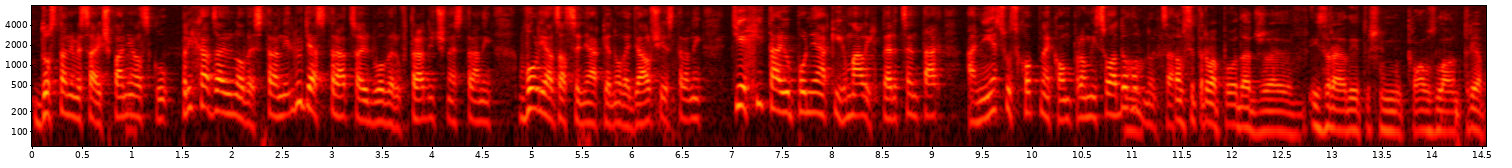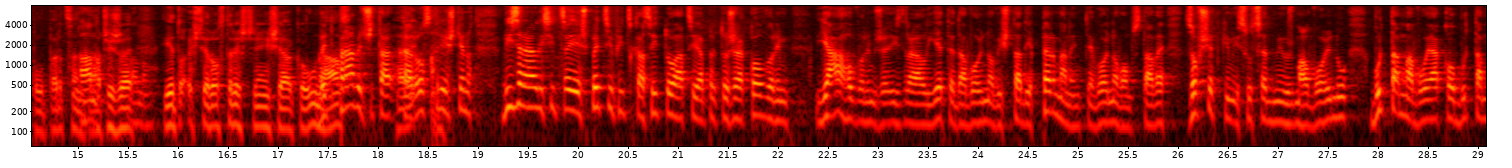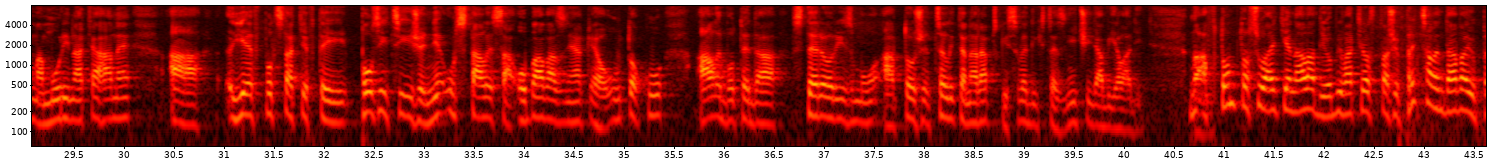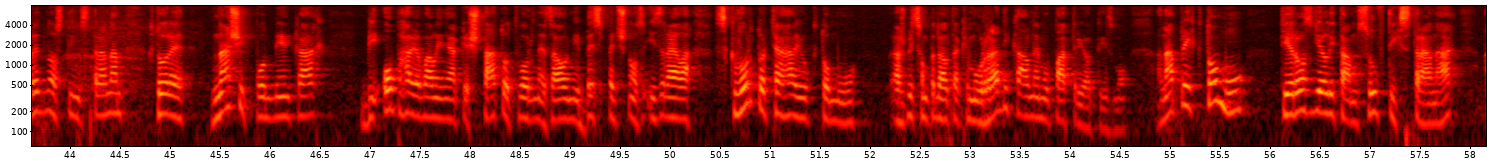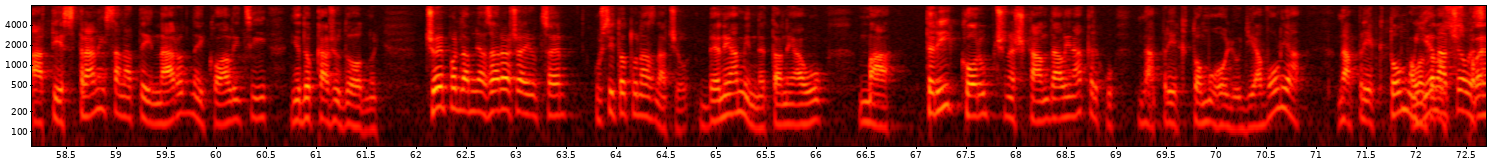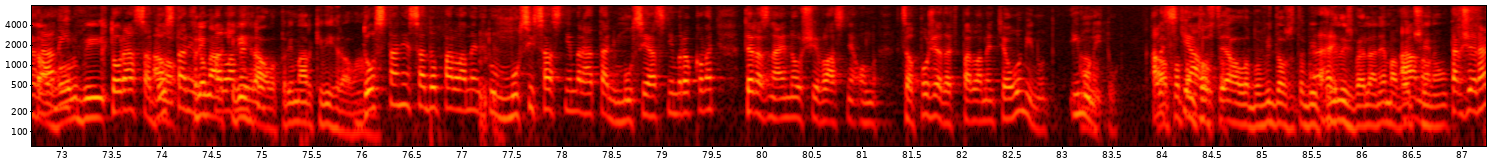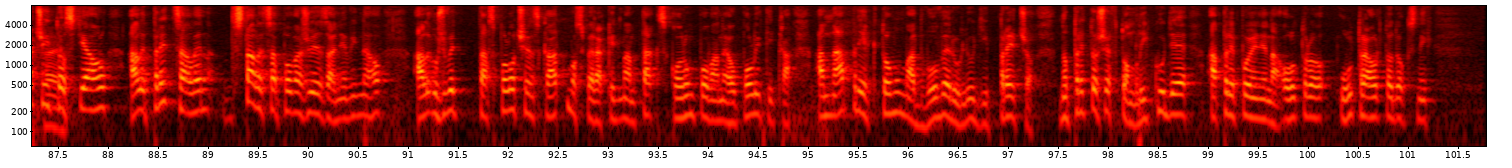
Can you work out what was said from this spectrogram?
Dostaneme sa aj v Španielsku. Prichádzajú nové strany, ľudia strácajú dôveru v tradičné strany, volia zase nejaké nové ďalšie strany. Tie chytajú po nejakých malých percentách a nie sú schopné kompromisu a dohodnúť sa. Tam si treba povedať, že v Izraeli je tuším klauzula 3,5%, áno, čiže áno. je to ešte roztrieštenejšie ako u nás. Veď práve, že tá, tá roztrieštenosť... V Izraeli síce je špecifická situácia, pretože ako hovorím, ja hovorím, že Izrael je teda vojnový štát, je permanentne v vojnovom stave, so všetkými susedmi už mal vojnu, buď tam má vojakov, buď tam má múry naťahané, vyrovnané a je v podstate v tej pozícii, že neustále sa obáva z nejakého útoku alebo teda z terorizmu a to, že celý ten arabský svet ich chce zničiť a vyhľadiť. No a v tomto sú aj tie nálady obyvateľstva, že predsa len dávajú prednosť tým stranám, ktoré v našich podmienkách by obhajovali nejaké štátotvorné záujmy, bezpečnosť Izraela. Skôr to ťahajú k tomu, až by som povedal, takému radikálnemu patriotizmu. A napriek tomu tie rozdiely tam sú v tých stranách a tie strany sa na tej národnej koalícii nedokážu dohodnúť. Čo je podľa mňa zaražajúce, už si to tu naznačil, Benjamin Netanyahu má tri korupčné škandály na krku. Napriek tomu ho ľudia volia. Napriek tomu Ale je na čele strany, voľby, ktorá sa dostane áno, do parlamentu. Vyhral, primárky vyhral. Áno. Dostane sa do parlamentu, musí sa s ním rátať, musia s ním rokovať. Teraz najnovšie vlastne on chcel požiadať v parlamente o imunitu. Áno. Ale, ale potom to stiahol, lebo videl, že to by príliš veľa, nemá väčšinu. Áno, takže radšej Hej. to stiahol, ale predsa len stále sa považuje za nevinného, ale už tá spoločenská atmosféra, keď mám tak skorumpovaného politika a napriek tomu má dôveru ľudí. Prečo? No pretože v tom Likude a prepojenie na ultra, ultraortodoxných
